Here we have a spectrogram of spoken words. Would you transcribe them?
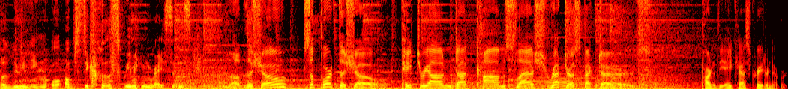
ballooning, or obstacle swimming races. Love the show? Support the show. Patreon.com slash retrospectors. Part of the ACAST Creator Network.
